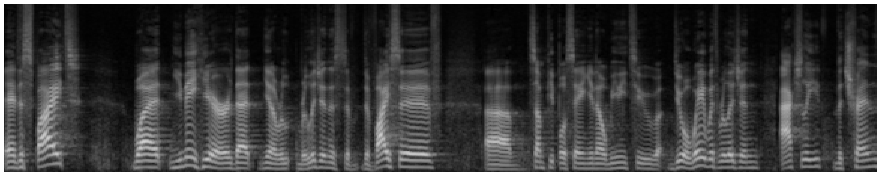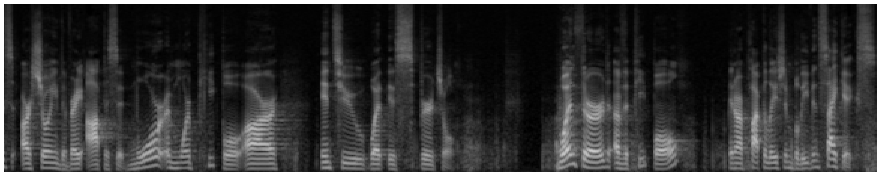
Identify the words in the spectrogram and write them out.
And despite what you may hear that you know religion is divisive, um, some people saying, you know, we need to do away with religion. Actually, the trends are showing the very opposite. More and more people are into what is spiritual. One third of the people in our population believe in psychics.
